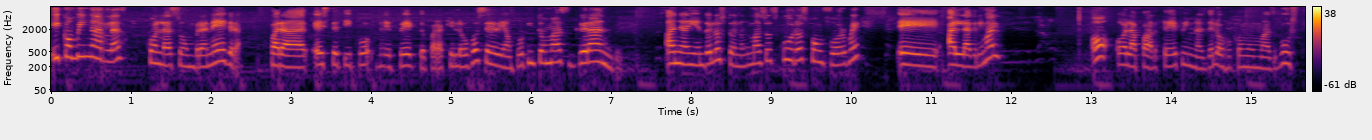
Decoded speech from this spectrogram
y combinarlas con la sombra negra para dar este tipo de efecto, para que el ojo se vea un poquito más grande, añadiendo los tonos más oscuros conforme eh, al lagrimal o, o, la parte final del ojo como más guste.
